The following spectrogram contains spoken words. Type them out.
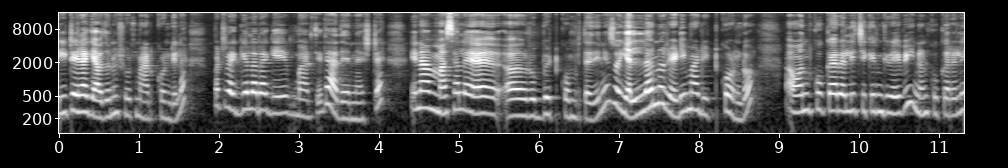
ಡೀಟೇಲಾಗಿ ಯಾವುದನ್ನು ಶೂಟ್ ಮಾಡ್ಕೊಂಡಿಲ್ಲ ಬಟ್ ರೆಗ್ಯುಲರಾಗಿ ಹೇಗೆ ಮಾಡ್ತಿದ್ದೆ ಅದೇನೇ ಅಷ್ಟೇ. ಇನ್ನು ಮಸಾಲೆ ರುಬ್ಬಿಟ್ಕೊಂಡ್ಬಿಡ್ತಾಯಿದ್ದೀನಿ ಸೊ ಎಲ್ಲನೂ ರೆಡಿ ಮಾಡಿ ಇಟ್ಕೊಂಡು ಒಂದು ಕುಕ್ಕರಲ್ಲಿ ಚಿಕನ್ ಗ್ರೇವಿ ಇನ್ನೊಂದು ಕುಕ್ಕರಲ್ಲಿ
